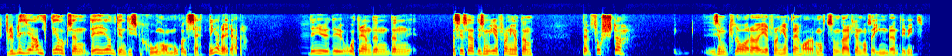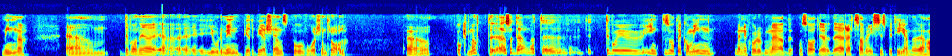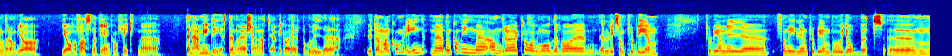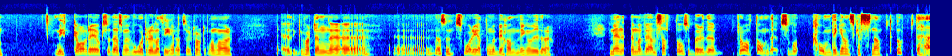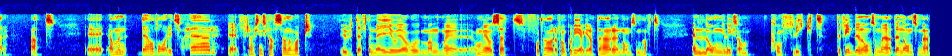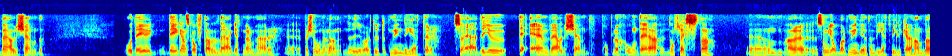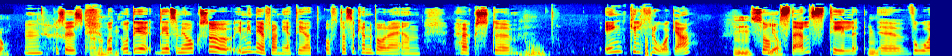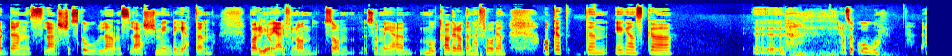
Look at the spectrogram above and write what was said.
För det blir ju alltid också en, det är ju alltid en diskussion om målsättningar i det här det är ju det är, återigen den, den, jag ska säga att liksom erfarenheten, den första liksom klara erfarenheten jag har av något som verkligen var så inbränt i mitt minne. Ehm, det var när jag, gjorde min PTP-tjänst på vårdcentral. Ehm, och mötte, alltså där mötte, det, var ju inte så att det kom in människor med och sa att det är rättshaveristiskt beteende det handlar om. Jag, jag har fastnat i en konflikt med den här myndigheten och jag känner att jag vill ha hjälp att gå vidare där. Utan man kommer in med, de kom in med andra klagomål, det var eller liksom problem. Problem i eh, familjen, problem på jobbet. Um, mycket av det är också det som är vårdrelaterat så det är klart att man har eh, varit en eh, eh, alltså svårigheter med behandling och vidare. Men när man väl satte oss och började prata om det så kom det ganska snabbt upp det här att ja, men det har varit så här. Försäkringskassan har varit ute efter mig och jag, man, man, om jag har sett, fått höra från kollegor att det här är någon som haft en lång liksom, konflikt. Det, fin, det, är någon som är, det är någon som är välkänd. Och det är, det är ganska ofta läget med de här eh, personerna när vi har varit ute på myndigheter. Så är det ju det är en välkänd population. Det är, de flesta um, som jobbar på myndigheten vet vilka det handlar om. Mm, precis. Och, och det, det som jag också, i min erfarenhet är att ofta så kan det vara en högst eh, enkel fråga mm, som ja. ställs till mm. eh, vården slash skolan slash myndigheten. Vad det ja. nu är för någon som, som är mottagare av den här frågan. Och att den är ganska eh, alltså oh,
